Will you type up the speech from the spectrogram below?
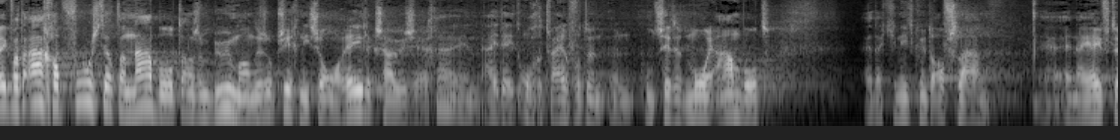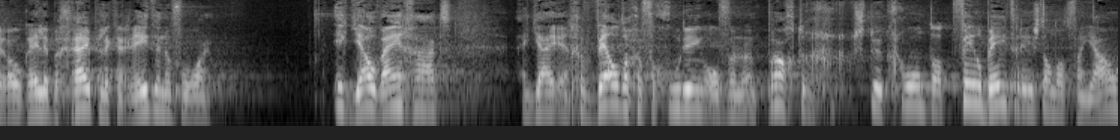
Kijk, wat Agap voorstelt aan Nabot, aan zijn buurman, is op zich niet zo onredelijk, zou je zeggen. En hij deed ongetwijfeld een, een ontzettend mooi aanbod, dat je niet kunt afslaan. En hij heeft er ook hele begrijpelijke redenen voor. Ik jouw wijngaard en jij een geweldige vergoeding of een, een prachtig stuk grond dat veel beter is dan dat van jou.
